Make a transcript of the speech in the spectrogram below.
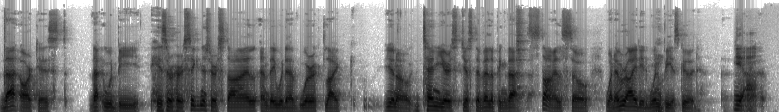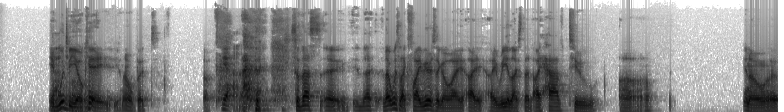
that artist that would be his or her signature style and they would have worked like you know 10 years just developing that style. So whatever i did wouldn't be as good. Yeah. it Yeah, would be okay you know but Yeah. so that's uh, that, that was like five years ago I, I, I realized that i have to uh, you know, uh,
